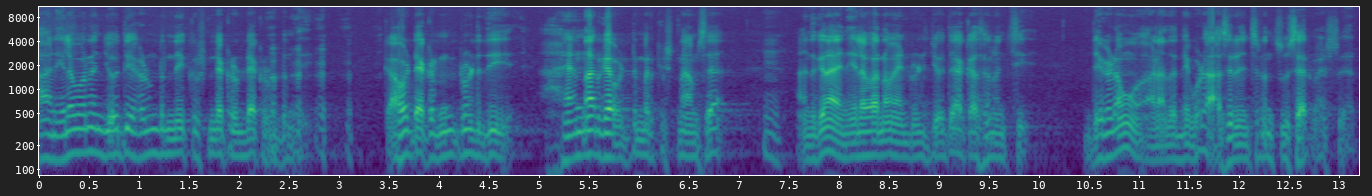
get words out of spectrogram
ఆ నీలవర్ణం జ్యోతి ఎక్కడ ఉంటుంది కృష్ణుడు ఎక్కడ ఉంటే అక్కడ ఉంటుంది కాబట్టి అక్కడ ఉన్నటువంటిది అన్నారు కాబట్టి మరి కృష్ణాంశ. అందుకని ఆ నీలవర్ణమైనటువంటి జ్యోతి ఆకాశం నుంచి దిగడం వాళ్ళందరినీ కూడా ఆశీర్వదించడం చూశారు మాస్టర్ గారు.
